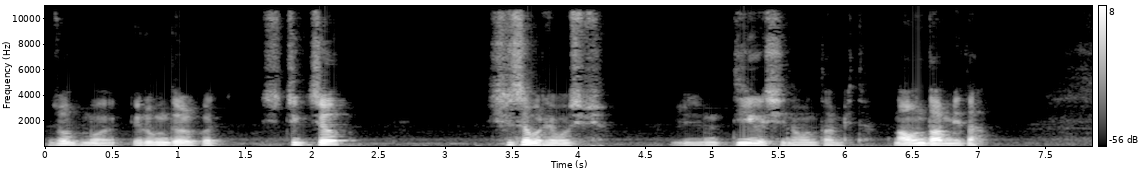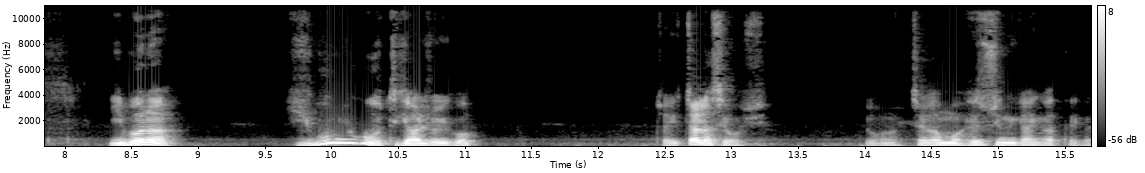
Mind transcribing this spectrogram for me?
그죠? 뭐 여러분들 그 직접 실습을 해 보십시오. 디귿이 나온답니다. 나온답니다. 2번은 2번 이거 어떻게 알죠 이거? 저기 잘라서 해봅시다. 이거는 제가 뭐 해줄 수 있는 게 아닌 것 같다, 이거.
